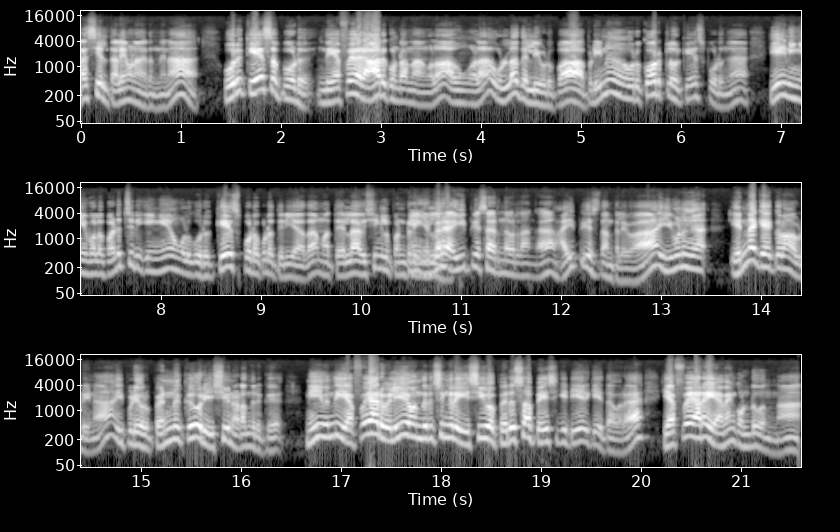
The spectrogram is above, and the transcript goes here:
அரசியல் தலைவனாக இருந்தேன்னா ஒரு கேஸை போடு. இந்த எஃப்ஐஆர் யார் கொண்டு வந்தாங்களோ அவங்கள உள்ள தள்ளி விடுப்பா அப்படின்னு ஒரு கோர்ட்டில் ஒரு கேஸ் போடுங்க. ஏன் நீங்கள் இவ்வளோ படிச்சிருக்கீங்க? உங்களுக்கு ஒரு கேஸ் போட கூட தெரியாதா? மற்ற எல்லா விஷயங்களும் பண்ணுறீங்கல்ல இவர் ஐபிஎஸ்ஸாக இருந்தவர் தாங்க. ஐபிஎஸ் தான் தலைவா. இவனுங்க என்ன கேட்குறோம் அப்படின்னா இப்படி ஒரு பெண்ணுக்கு ஒரு இஷ்யூ நடந்திருக்கு. நீ வந்து எஃப்ஐஆர் வெளியே வந்துருச்சுங்கிற இஷ்யூவை பெருசாக பேசிக்கிட்டே இருக்கே தவிர எஃப்ஐஆரை எவன் கொண்டு வந்தான்?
